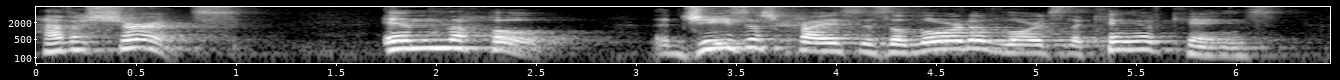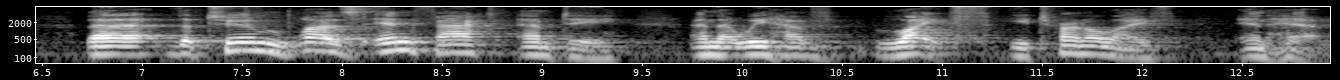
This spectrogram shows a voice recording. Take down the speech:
have assurance in the hope that Jesus Christ is the Lord of Lords, the King of Kings, that the tomb was in fact empty, and that we have life, eternal life in Him?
